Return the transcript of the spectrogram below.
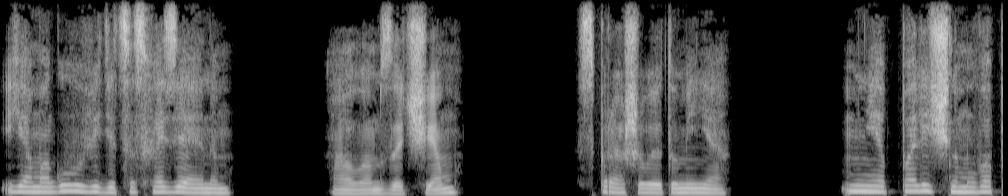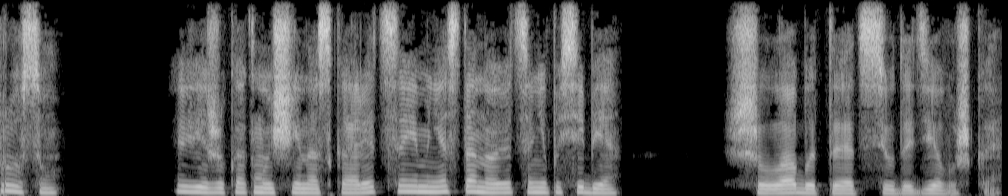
«Я могу увидеться с хозяином?» «А вам зачем?» — спрашивает у меня. «Мне по личному вопросу». Вижу, как мужчина скалится, и мне становится не по себе. «Шла бы ты отсюда, девушка»,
